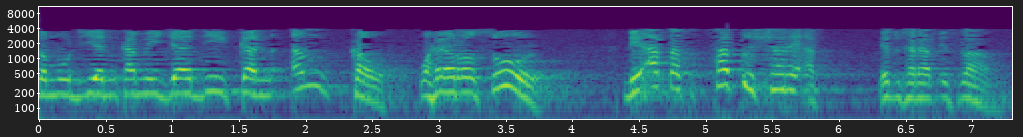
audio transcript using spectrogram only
kemudian kami jadikan engkau wahai rasul di atas satu syariat yaitu syariat Islam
